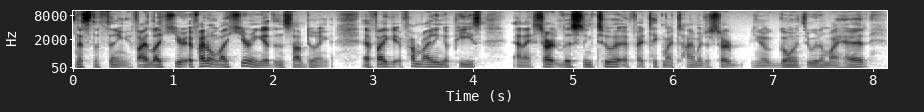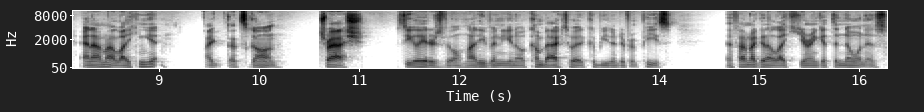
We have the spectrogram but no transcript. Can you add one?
That's the thing. If I like hear, if I don't like hearing it, then stop doing it. If I get, if I'm writing a piece and I start listening to it, if I take my time, I just start, you know, going through it in my head, and I'm not liking it, I that's gone, trash. See you latersville. Not even, you know, come back to it. It could be in a different piece. If I'm not gonna like hearing it, then no one is.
